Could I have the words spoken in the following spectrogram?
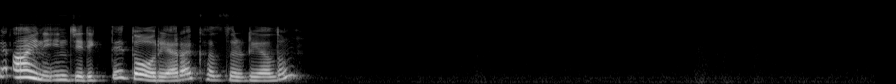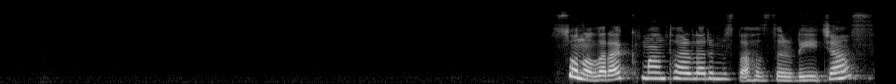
ve aynı incelikte doğrayarak hazırlayalım. Son olarak mantarlarımızı da hazırlayacağız.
